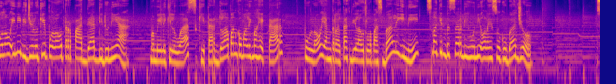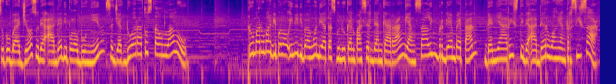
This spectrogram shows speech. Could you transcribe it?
Pulau ini dijuluki pulau terpadat di dunia. Memiliki luas sekitar 8,5 hektar, pulau yang terletak di Laut Lepas Bali ini semakin besar dihuni oleh suku Bajo. Suku Bajo sudah ada di Pulau Bungin sejak 200 tahun lalu. Rumah-rumah di pulau ini dibangun di atas gundukan pasir dan karang yang saling berdempetan dan nyaris tidak ada ruang yang tersisa.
